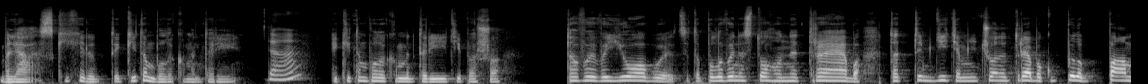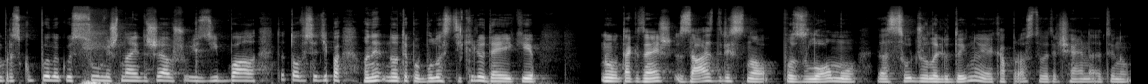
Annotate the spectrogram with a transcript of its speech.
Бля, скільки людей, які там були коментарі? Да? Які там були коментарі, типу, що. Та ви вийобується, та половини з того не треба, та тим дітям нічого не треба. Купили памперс, купили якусь суміш найдешевшу і з'їбала. Та то все, типа, вони, ну, типу, було стільки людей, які ну так знаєш, заздрісно по злому засуджували людину, яка просто витрачає на дитину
